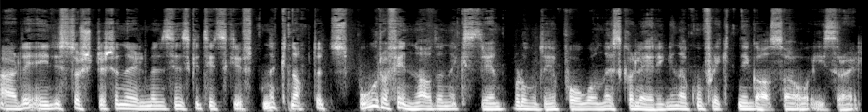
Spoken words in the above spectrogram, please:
er det i de største generellmedisinske tidsskriftene knapt et spor å finne av den ekstremt blodige pågående eskaleringen av konflikten i Gaza og Israel.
